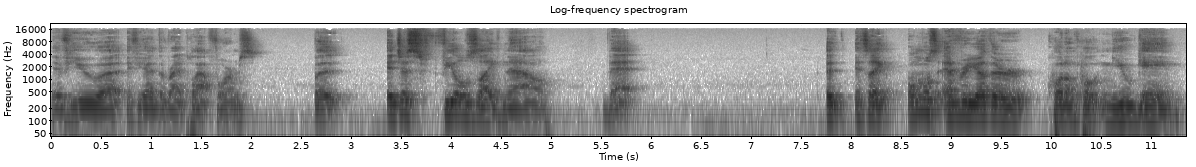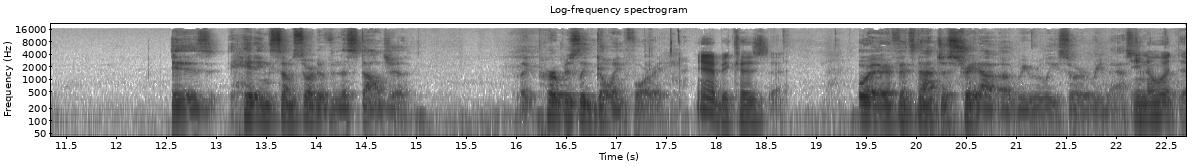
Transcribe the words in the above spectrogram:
if you uh, if you had the right platforms. But it just feels like now that it, it's like almost every other quote unquote new game is hitting some sort of nostalgia, like purposely going for it, yeah, because uh, or if it's not just straight out a re-release or a remaster. you know what? Uh,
